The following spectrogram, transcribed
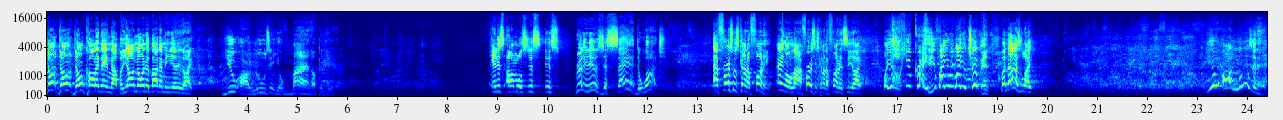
Don't don't don't call a name out, but y'all know anybody? I mean, you're like, you are losing your mind up in here. And it's almost just, it's really it is just sad to watch. At first it was kind of funny. I ain't gonna lie, At first it was kind of funny to see like, well, y'all, you crazy. Why you, why you tripping? But now it's like, you are losing it.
